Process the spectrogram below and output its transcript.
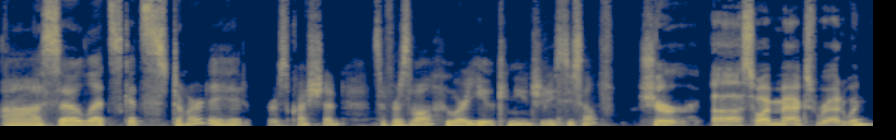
Uh, so let's get started. First question. So, first of all, who are you? Can you introduce yourself? Sure. Uh, so I'm Max Radwin.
